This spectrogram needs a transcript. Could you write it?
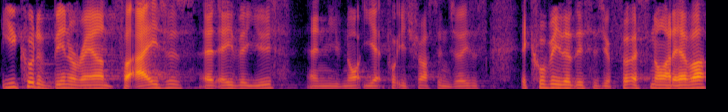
you could have been around for ages at EV Youth and you've not yet put your trust in Jesus. It could be that this is your first night ever.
